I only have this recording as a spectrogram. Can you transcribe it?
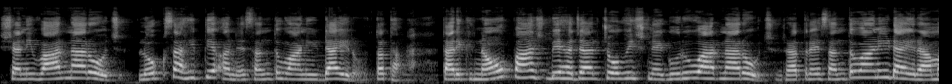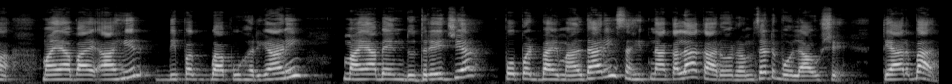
શનિવારના રોજ લોકસાહિત્ય અને સંતવાણી ડાયરો તથા તારીખ નવ પાંચ બે હજાર ચોવીસને ગુરુવારના રોજ રાત્રે સંતવાણી ડાયરામાં માયાબાઈ આહિર, દીપક બાપુ હરિયાણી, માયાબેન દુધરેજિયા, પોપટભાઈ માલધારી સહિતના કલાકારો રમઝટ બોલાવશે. ત્યારબાદ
